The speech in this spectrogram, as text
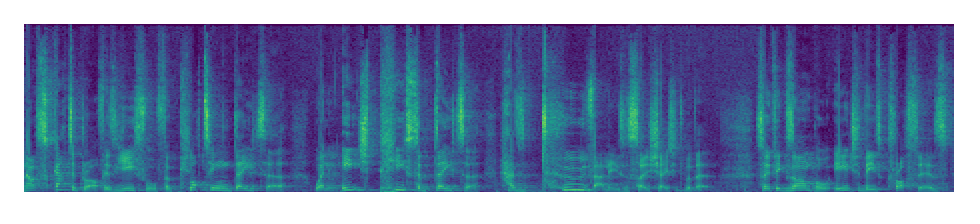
Now a scatter graph is useful for plotting data when each piece of data has two values associated with it. So for example, each of these crosses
